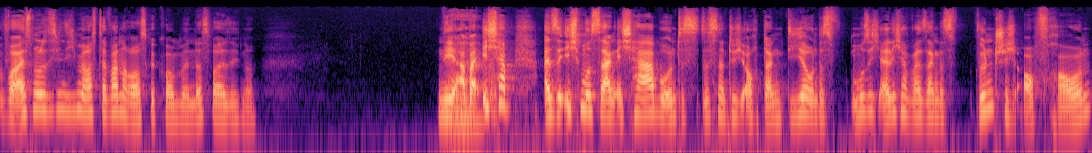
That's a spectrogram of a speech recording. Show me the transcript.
weiß nur, dass ich nicht mehr aus der Wanne rausgekommen bin. Das weiß ich noch. Nee, Ja. aber ich habe, also ich muss sagen, ich habe, und das, das ist natürlich auch dank dir, und das muss ich ehrlicherweise sagen, das wünsche ich auch Frauen.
